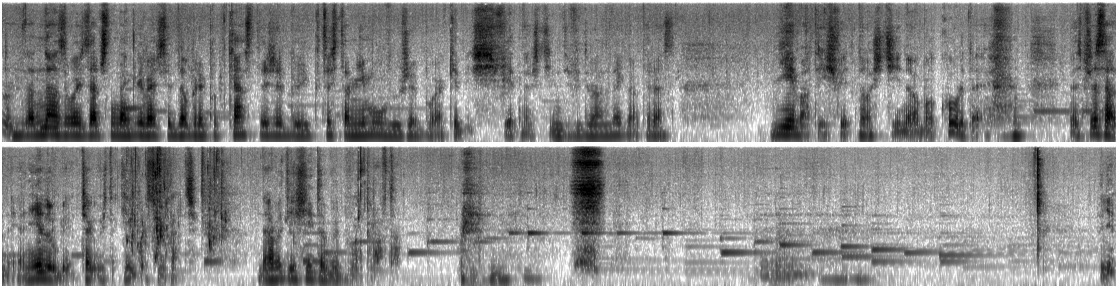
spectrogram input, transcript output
na, na złość zacznę nagrywać te dobre podcasty, żeby ktoś tam nie mówił, że była kiedyś świetność indywidualnego, a teraz nie ma tej świetności, no bo kurde, Bez przesady, ja nie lubię czegoś takiego słuchać. Nawet jeśli to by była prawda. Nie,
